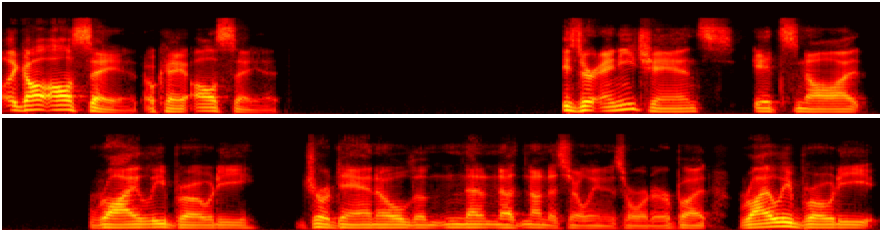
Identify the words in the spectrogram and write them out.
like I'll, I'll say it. Okay. I'll say it. Is there any chance it's not Rielly Brodie, Giordano, not, not necessarily in this order, but Rielly Brodie,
